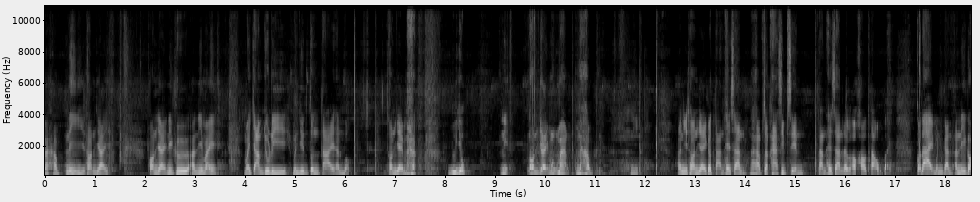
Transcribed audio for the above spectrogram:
นะครับ นี่ท่อนใหญ่ ท่อนใหญ่นี่คืออันนี้ไม้ไม้จามจุรีมันยืนต้นตายท่านบอก ท่อนใหญ่มากอือยกเนี่ยท่อนใหญ่มากๆนะครับนี่อันนี้ท่อนใหญ่ก็ตัดให้สั้นนะครับ สัก 50 เซน ตัดให้สั้นแล้วก็เอาเข้าเตาไป ก็ได้เหมือนกัน อันนี้ก็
